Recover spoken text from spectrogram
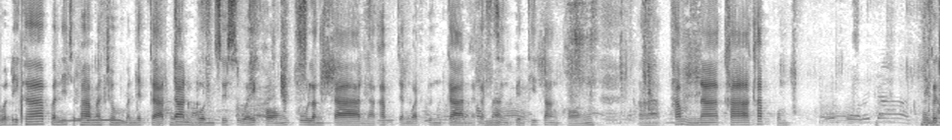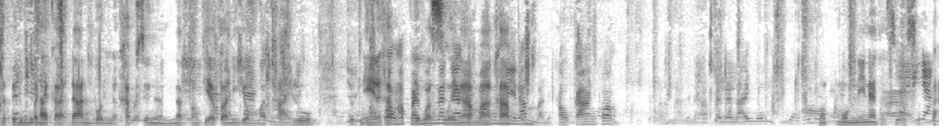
วัสดีครับ วันนี้จะพามาชมบรรยากาศด้านบนสวยๆของภูลังกานะครับ จังหวัดบึงกาฬนะครับ ซึ่งเป็นที่ตั้งของอาถ้ำนาคาครับผมนี่ก็จะเป็นบรรยากาศด้านบนนะครับ ซึ่งนักท่องเที่ยวก็นิยมมาถ่ายรูป จุดนี้นะครับเข้าไปเรียกมุว่ามนั่สนวยแน่งามมากครับมุนี่น้ำบัดนี้เข้ากลางพร้อมไปหลายๆมุมมุมมุมนี้น่าจะสวยสุดปะ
